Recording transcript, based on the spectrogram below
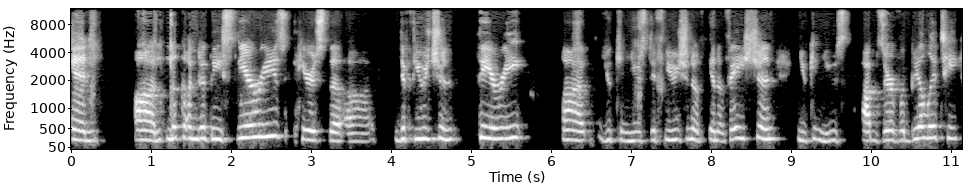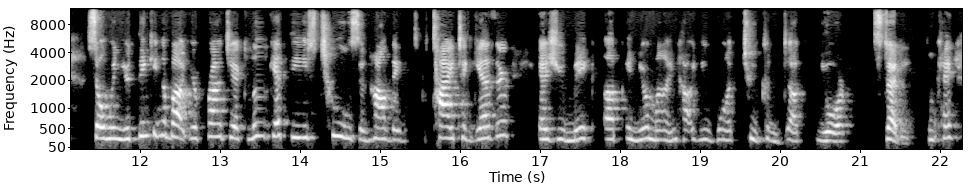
And uh, look under these theories, here's the uh, diffusion theory. Uh, you can use diffusion of innovation, you can use observability. So when you're thinking about your project, look at these tools and how they tie together as you make up in your mind how you want to conduct your study. Okay,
